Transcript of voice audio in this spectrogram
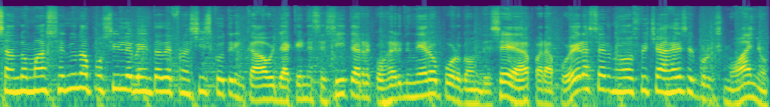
pensando más en una posible venta de Francisco Trincao ya que necesita recoger dinero por donde sea para poder hacer nuevos fichajes el próximo año.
